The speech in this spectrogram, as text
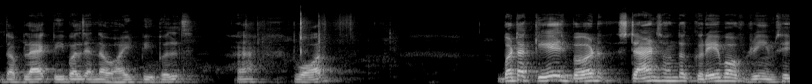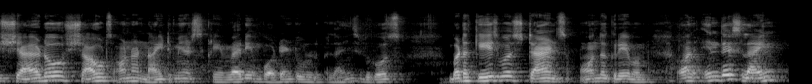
the black peoples and the white peoples war. But a cage bird stands on the grave of dreams. His shadow shouts on a nightmare scream. Very important two lines because but a cage bird stands on the grave of on in this line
